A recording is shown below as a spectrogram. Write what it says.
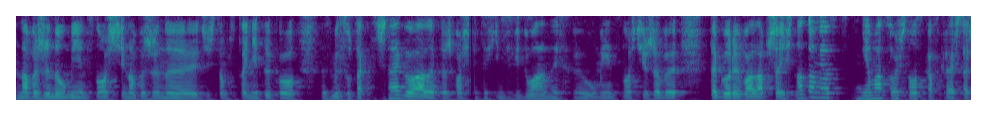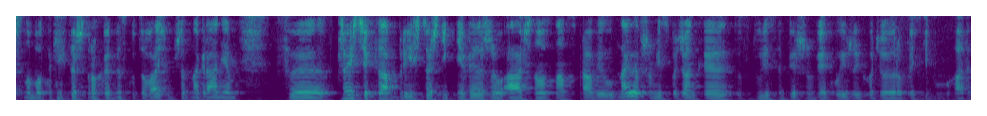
na wyżyny umiejętności, na wyżyny gdzieś tam tutaj nie tylko zmysłu taktycznego, ale też właśnie tych indywidualnych y, umiejętności, żeby tego rywala przejść. Natomiast nie ma co Śląska skreślać, no bo tak jak też trochę dyskutowaliśmy przed nagraniem, w, w przejście Club Bridge też nikt nie wierzył, a Śląsk nam sprawił najlepszą niespodziankę w XXI wieku, jeżeli chodzi o europejskie puchary.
